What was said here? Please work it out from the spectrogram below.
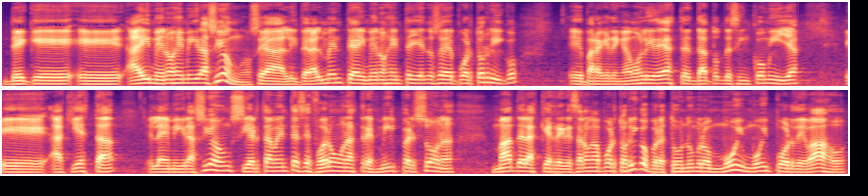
de que eh, hay menos emigración, o sea, literalmente hay menos gente yéndose de Puerto Rico. Eh, para que tengamos la idea, este datos de 5 millas. Eh, aquí está la emigración. Ciertamente se fueron unas 3.000 personas más de las que regresaron a Puerto Rico, pero esto es un número muy, muy por debajo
